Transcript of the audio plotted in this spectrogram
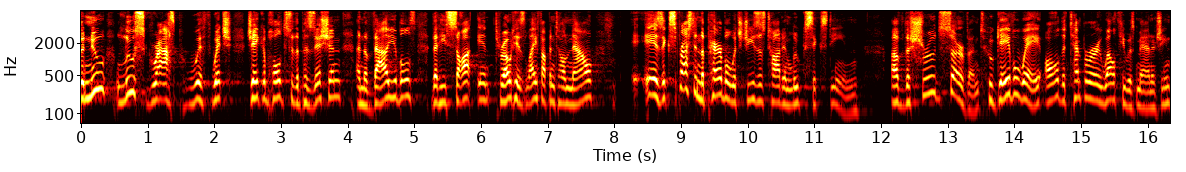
The new loose grasp with which Jacob holds to the position and the valuables that he sought in, throughout his life up until now is expressed in the parable which Jesus taught in Luke 16 of the shrewd servant who gave away all the temporary wealth he was managing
